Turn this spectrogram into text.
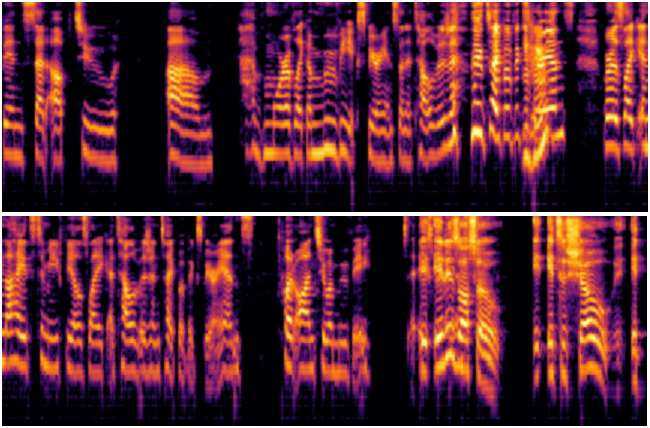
been set up to um have more of like a movie experience than a television type of experience whereas like in the heights to me feels like a television type of experience put onto a movie It, it is also it, it's a show. It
